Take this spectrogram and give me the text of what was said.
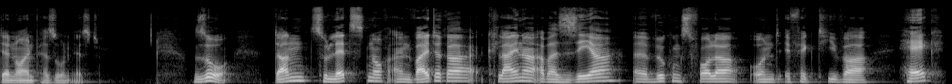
der neuen Person ist. So, dann zuletzt noch ein weiterer kleiner, aber sehr äh, wirkungsvoller und effektiver Hack,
